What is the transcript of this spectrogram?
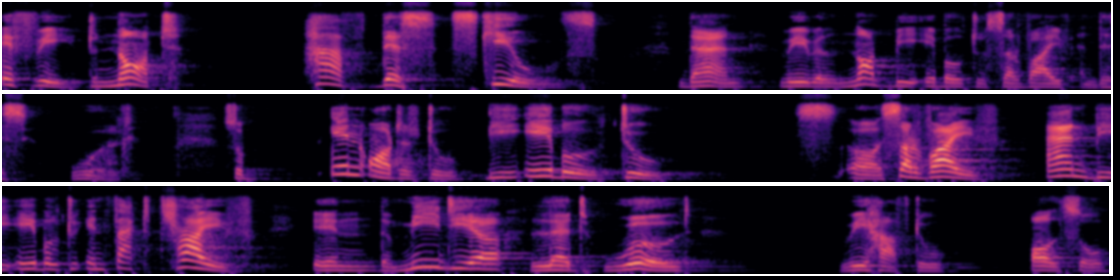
if we do not have this skills then we will not be able to survive in this world. So in order to be able to uh, survive and be able to in fact thrive in the media led world we have to also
